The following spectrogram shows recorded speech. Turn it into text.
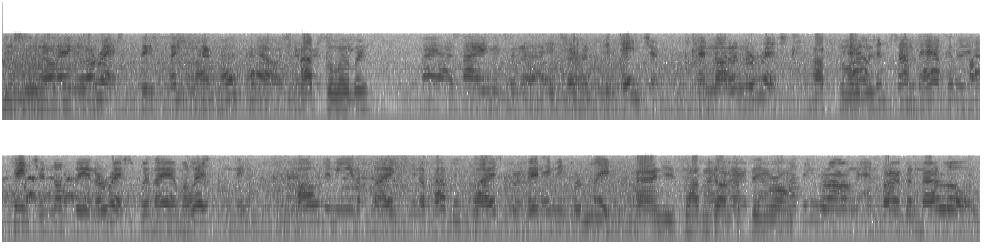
This is an illegal arrest. These people have no powers. Absolutely, They are saying it's a, uh, it's a detention and not an arrest. How absolutely. can some, how can a detention not be an arrest when they are molesting me, holding me in a place, in a public place, preventing me from leaving? And you haven't done a thing done wrong. Nothing wrong and broken no laws.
